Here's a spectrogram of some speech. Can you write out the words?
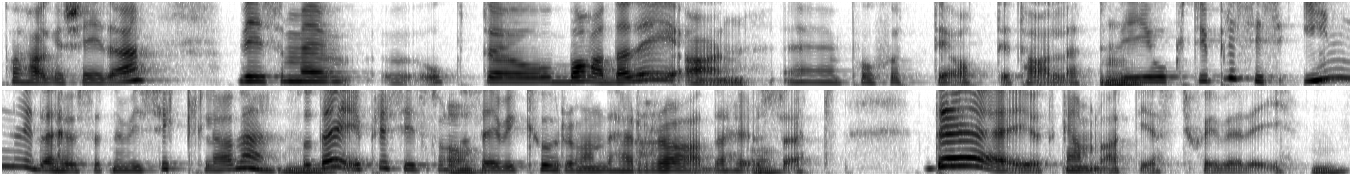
på höger sida. Vi som är, åkte och badade i Örn eh, på 70 80-talet, Mm. vi åkte ju precis in vid det huset när vi cyklade. Så det är precis som du säger vid kurvan, det här röda huset. Det är ju ett gammalt gästgiveri. Mm.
